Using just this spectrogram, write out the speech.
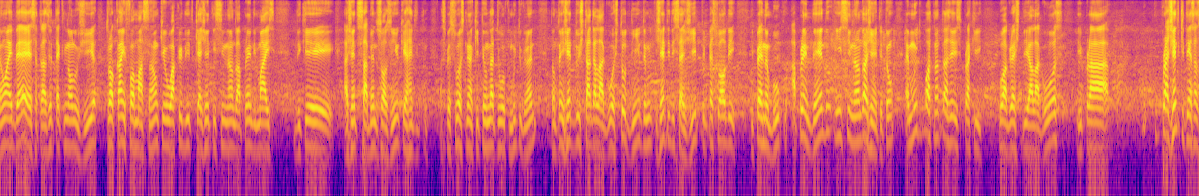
Então a ideia é essa, trazer tecnologia, trocar informação, que eu acredito que a gente ensinando aprende mais do que a gente sabendo sozinho, que a gente, as pessoas têm aqui têm um network muito grande. Então tem gente do estado de Alagoas todinho, tem gente de Sergipe, tem pessoal de, de Pernambuco aprendendo e ensinando a gente. Então é muito importante trazer isso para aqui, o Agreste de Alagoas e para para a gente que tem essas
